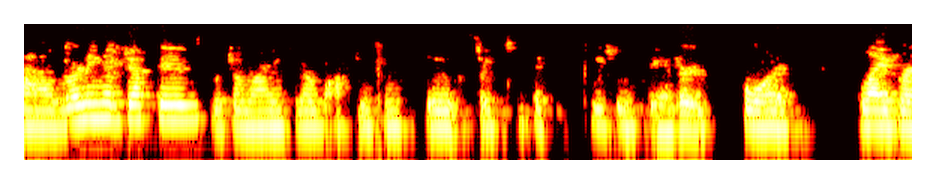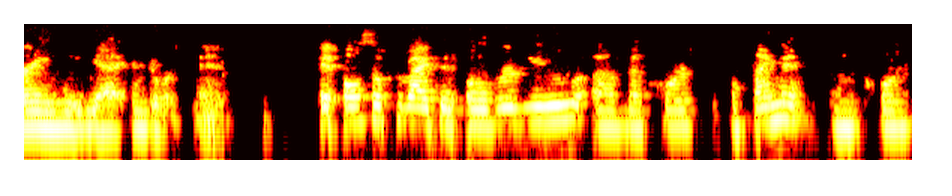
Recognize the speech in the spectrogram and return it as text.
uh, learning objectives, which align to the Washington State certification standards for library media endorsement. It also provides an overview of the course assignment and course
